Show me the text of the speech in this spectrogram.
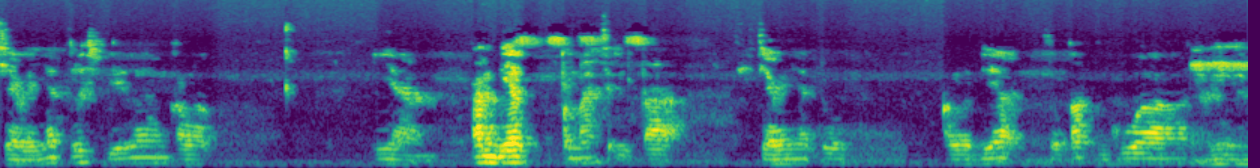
ceweknya terus bilang kalau iya kan dia pernah cerita ceweknya tuh kalau dia suka ke gua Hmm.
